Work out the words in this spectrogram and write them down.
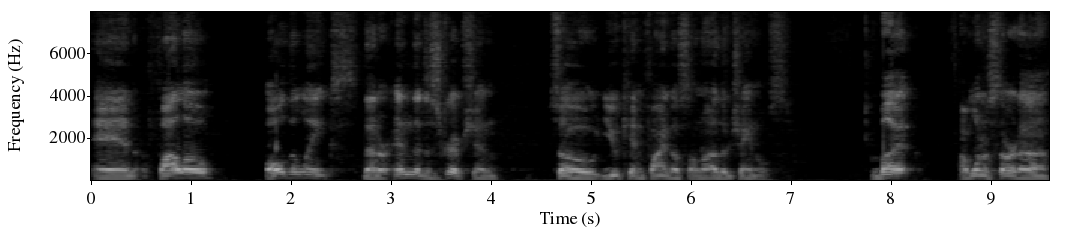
and follow all the links that are in the description so you can find us on other channels. But I want to start uh,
